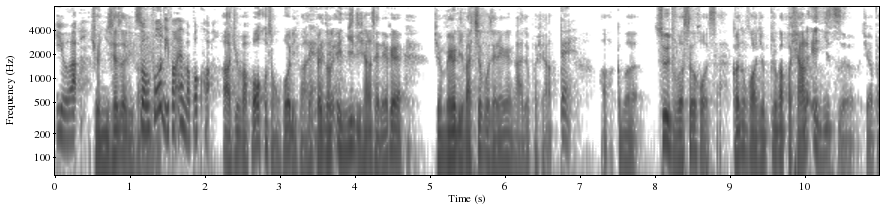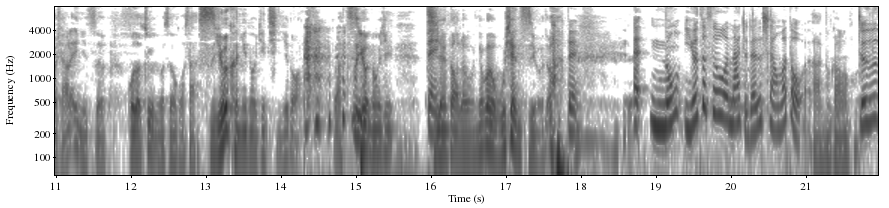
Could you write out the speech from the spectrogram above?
有啊，就二三十地方。重复个地方还勿包括。啊，就勿包括重复个地方，对反正一年里向侪辣盖，就每个礼拜几乎侪辣盖外头白相。对，好，咁么最大的收获是啥？搿辰光就比如讲白相了一年之后，就白相了一年之后，觉着最大的收获是啥？自由肯定侬已经体验到了，对伐？自由侬已经体验到了，侬觉着无限自由，对伐？对，哎，侬有只收获，㑚绝对是想勿到的。啊，侬讲讲看。就是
